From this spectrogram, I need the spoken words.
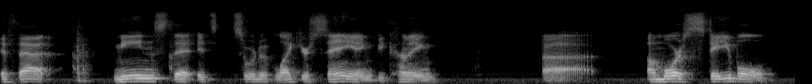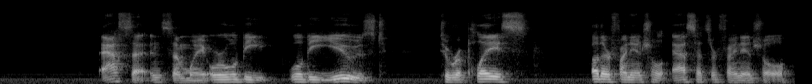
if that means that it's sort of like you're saying, becoming uh, a more stable asset in some way or will be will be used to replace other financial assets or financial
